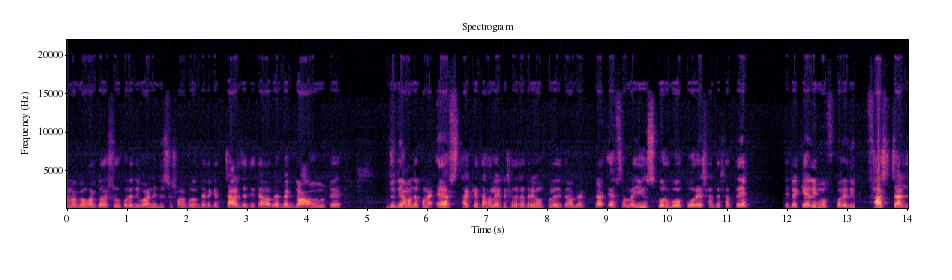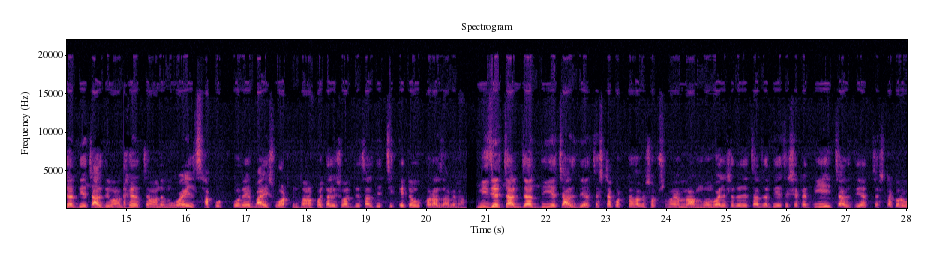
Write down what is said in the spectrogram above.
আমরা ব্যবহার করা শুরু করে দিব। না নির্দিষ্ট সময় পর্যন্ত এটাকে চার্জে দিতে হবে। ব্যাকগ্রাউন্ডে যদি আমাদের কোনো অ্যাপস থাকে, তাহলে এটার সাথে সাথে রিমুভ করে দিতে হবে। একটা অ্যাপস আমরা ইউজ করব করে সাথে সাথে এটাকে রিমুভ করে দিব। ফাস্ট চার্জার দিয়ে চার্জ দিব না। দেখা যাচ্ছে আমাদের মোবাইল সাপোর্ট করে বাইশ ওয়াট কিন্তু আমরা পঁয়তাল্লিশ ওয়াট দিয়ে চার্জ দিচ্ছি, এটাও করা যাবে না। নিজের চার্জার দিয়ে চার্জ দেওয়ার চেষ্টা করতে হবে। সবসময় আমরা মোবাইলের সাথে যে চার্জার দিয়েছি, সেটা দিয়েই চার্জ দেওয়ার চেষ্টা করব।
